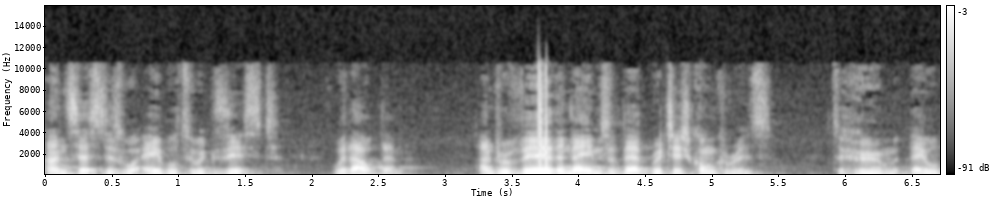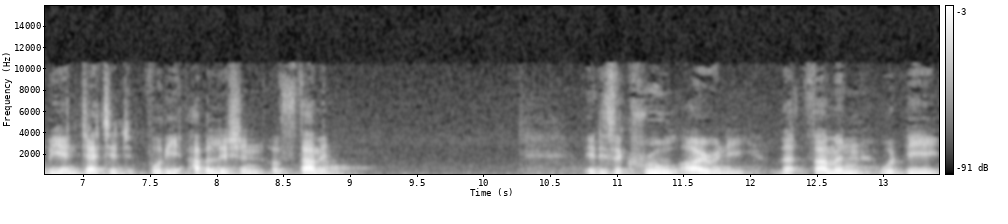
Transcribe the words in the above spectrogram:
ancestors were able to exist without them and revere the names of their British conquerors to whom they will be indebted for the abolition of famine. It is a cruel irony that famine would be,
